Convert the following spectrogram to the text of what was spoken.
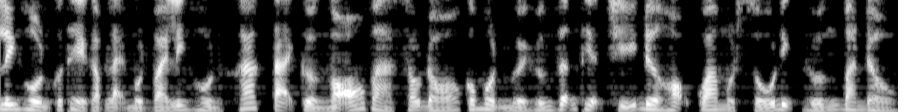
Linh hồn có thể gặp lại một vài linh hồn khác tại cửa ngõ và sau đó có một người hướng dẫn thiện trí đưa họ qua một số định hướng ban đầu.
